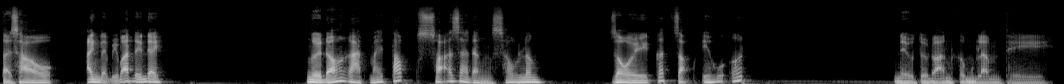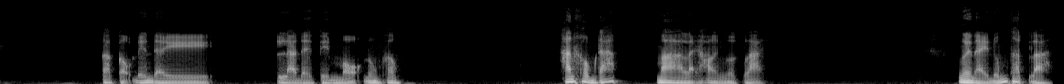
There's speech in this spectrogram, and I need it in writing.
Tại sao anh lại bị bắt đến đây? Người đó gạt mái tóc xõa ra đằng sau lưng. Rồi cất giọng yếu ớt nếu tôi đoán không lầm thì các cậu đến đây là để tìm mộ đúng không? Hắn không đáp mà lại hỏi ngược lại. Người này đúng thật là,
